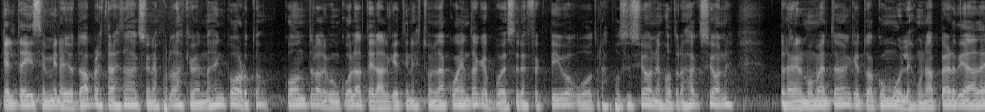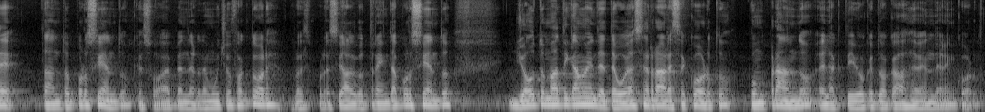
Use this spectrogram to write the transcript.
Que él te dice, mira, yo te voy a prestar estas acciones para las que vendas en corto contra algún colateral que tienes tú en la cuenta, que puede ser efectivo u otras posiciones, otras acciones, pero en el momento en el que tú acumules una pérdida de tanto por ciento, que eso va a depender de muchos factores, por decir algo, 30%, yo automáticamente te voy a cerrar ese corto comprando el activo que tú acabas de vender en corto.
